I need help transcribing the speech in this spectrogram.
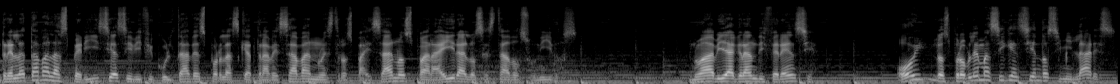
relataba las pericias y dificultades por las que atravesaban nuestros paisanos para ir a los Estados Unidos. No había gran diferencia. Hoy los problemas siguen siendo similares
